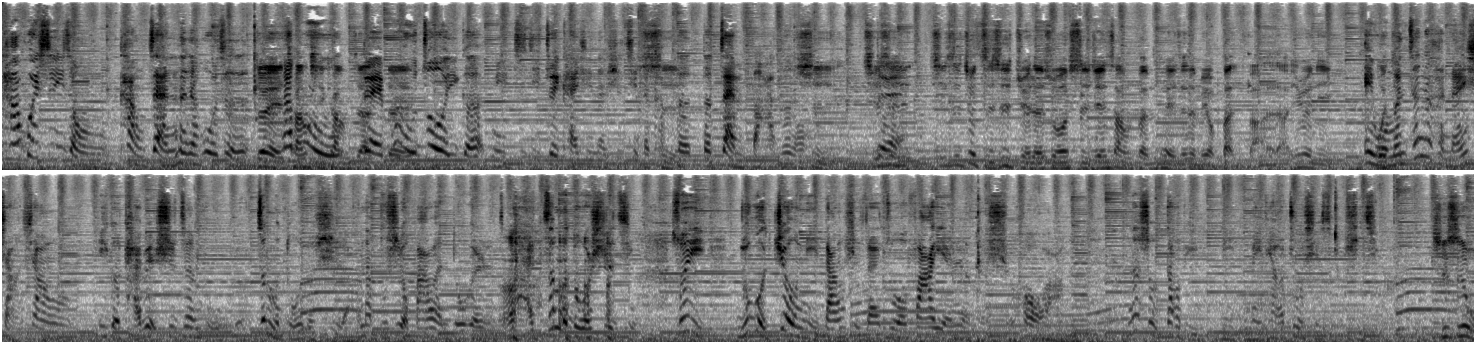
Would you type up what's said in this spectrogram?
它会是一种抗战，那或者对长期抗战，对，不如做一个你自己最开心的事情的的的战法这种。是。其实其实就只是觉得说时间上分配真的没有办法了啦，因为你哎，我们真的很难想象一个台北市政府有这么多的事啊，那不是有八万多个人，怎么还这么多事情？所以如果就你当时在做发言人的时候啊，那时候到底你每天要做些什么事情？其实我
